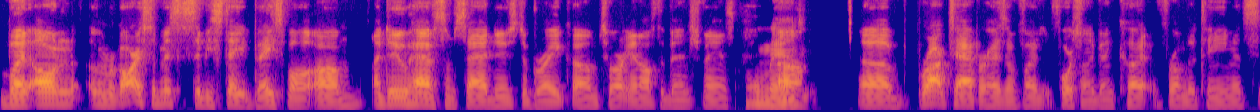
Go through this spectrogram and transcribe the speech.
But on in regards to Mississippi State baseball, um, I do have some sad news to break um to our in off the bench fans. Oh man. Um, uh, Brock Tapper has unfortunately been cut from the team. It's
